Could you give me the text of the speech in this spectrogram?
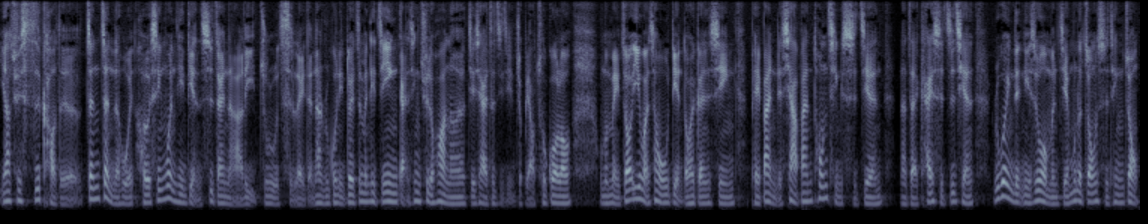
要去思考的真正的核核心问题点是在哪里？诸如此类的。那如果你对自媒体经营感兴趣的话呢，接下来这几集就不要错过喽。我们每周一晚上五点都会更新，陪伴你的下班通勤时间。那在开始之前，如果你的你是我们节目的忠实听众，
